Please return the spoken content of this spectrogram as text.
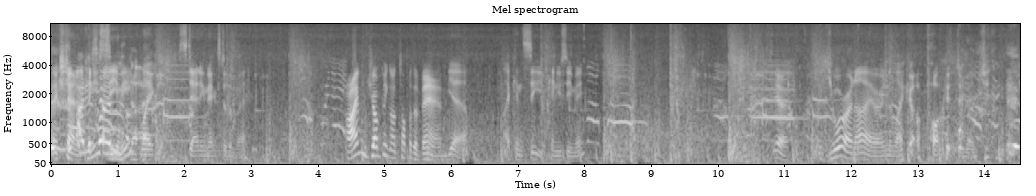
Next channel, can you see heard- me? Like, standing next to the van? I'm jumping on top of the van. Yeah, I can see you. Can you see me? Yeah. You and I are in like a pocket dimension.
